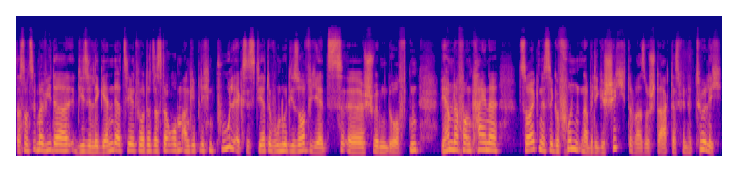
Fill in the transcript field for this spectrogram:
dass uns immer wieder diese Legende erzählt wurde, dass da oben angeblich ein Pool existierte, wo nur die Sowjets äh, schwimmen durften. Wir haben davon keine Zeugnisse gefunden, aber die Geschichte war so stark, dass wir natürlich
